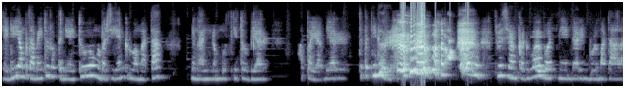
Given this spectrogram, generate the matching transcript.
Jadi yang pertama itu dokternya itu ngebersihin kedua mata dengan lembut gitu biar apa ya, biar cepet tidur. Terus yang kedua buat ngindarin bulu mata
